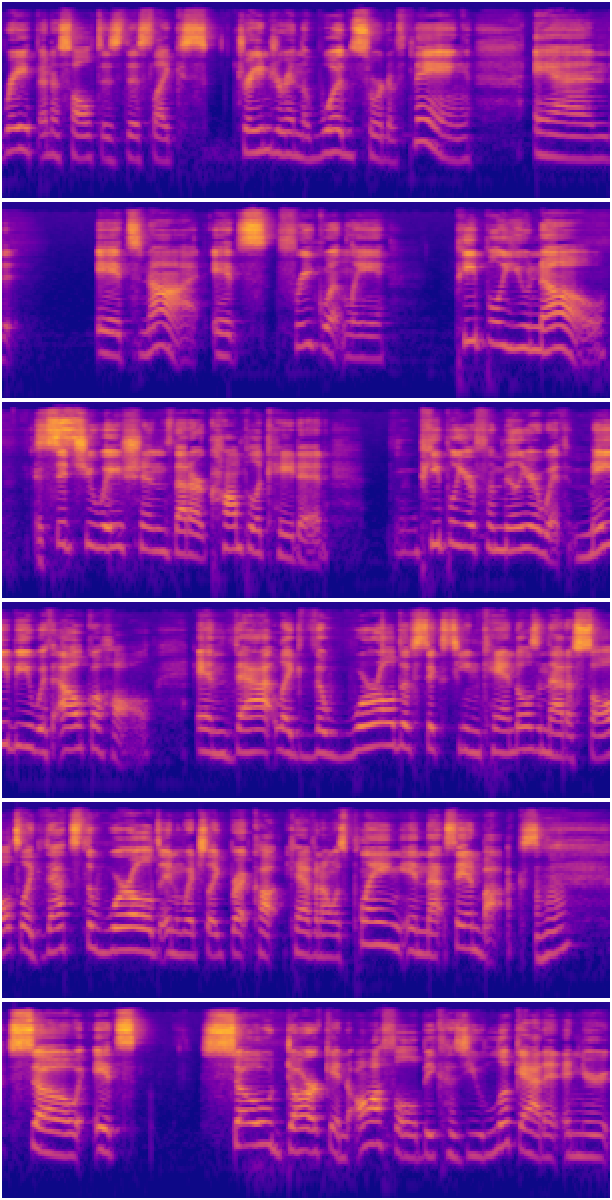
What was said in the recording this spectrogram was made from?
rape and assault is this like stranger in the woods sort of thing. And it's not. It's frequently people you know It's- situations that are complicated people you're familiar with maybe with alcohol. And that like the world of 16 candles and that assault like that's the world in which like brett Ka- kavanaugh was playing in that sandbox. Mm-hmm. So it's so dark and awful because you look at it and you're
